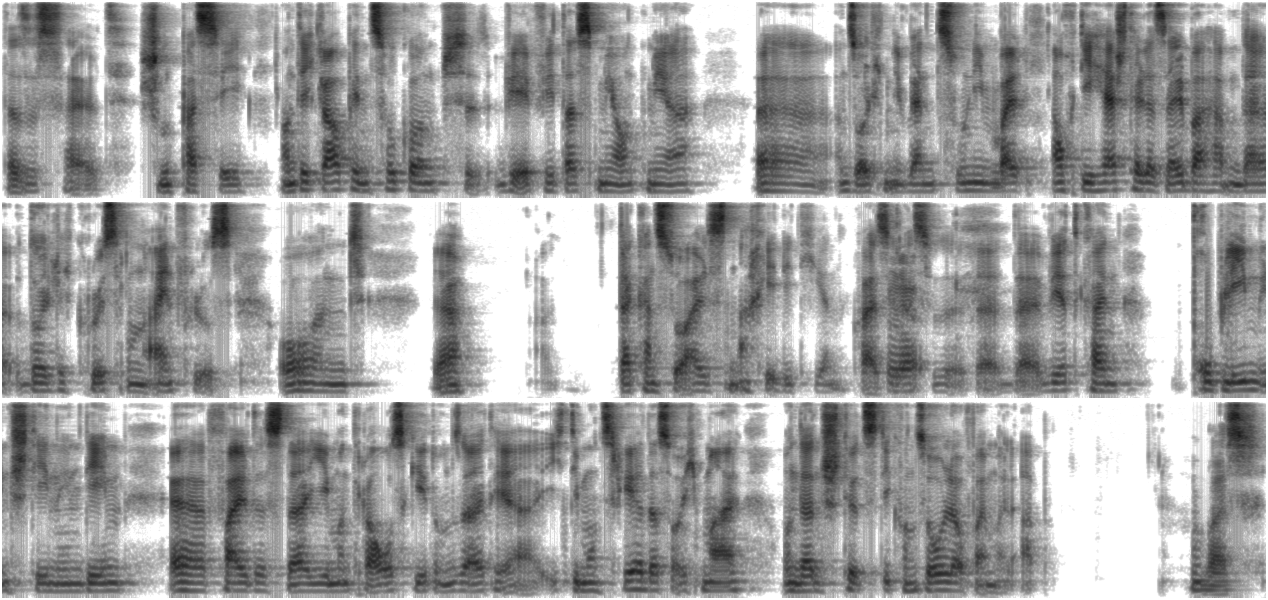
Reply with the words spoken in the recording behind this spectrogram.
das ist halt schon passé. Und ich glaube, in Zukunft wird das mehr und mehr äh, an solchen Events zunehmen, weil auch die Hersteller selber haben da deutlich größeren Einfluss. Und ja, da kannst du alles nacheditieren quasi. Ja. Also, da, da, wird kein Problem entstehen in dem äh, Fall, dass da jemand rausgeht und sagt, ja, ich demonstriere das euch mal und dann stürzt die Konsole auf einmal ab. Was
